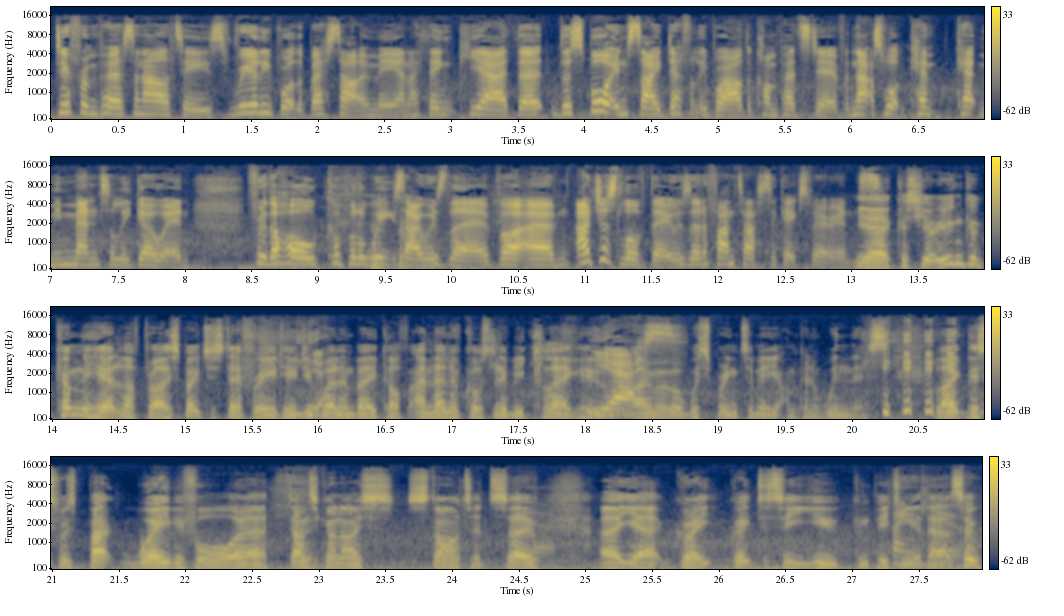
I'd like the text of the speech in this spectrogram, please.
different personalities really brought the best out of me. And i think yeah the the sporting side definitely brought out the competitive. And that's what kept, kept me mentally going through the whole couple of weeks i was there. But um, i just loved it. It was a fantastic experience. Yeah because you're in good company here at loughborough. I spoke to steph reed who did yeah. well in bake off and then of course libby clegg who yes. i remember whispering to me i'm going to win this. Like this was back way before uh, dancing on ice started. So yeah. Uh, yeah. great great to see you competing Thank at that. so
